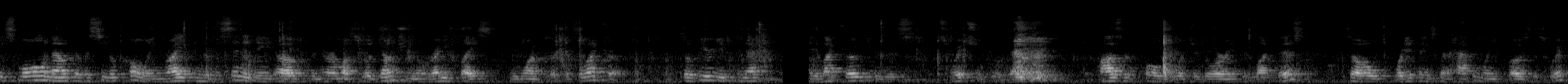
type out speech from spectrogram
a small amount of acetylcholine right in the vicinity of the neuromuscular junction or any place you want to put this electrode. So here you connect the electrode to this switch into a battery, the positive pole which is oriented like this. So what do you think is going to happen when you close the switch?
